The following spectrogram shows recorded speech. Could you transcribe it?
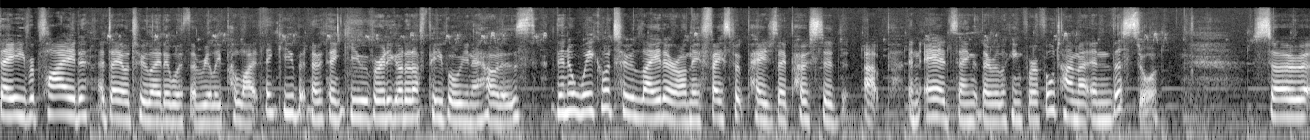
They replied a day or two later with a really polite thank you, but no thank you, we've already got enough people, you know how it is. Then a week or two later on their Facebook page, they posted up an ad saying that they were looking for a full-timer in this store. So,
